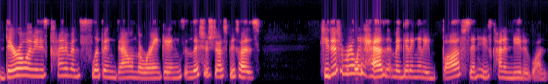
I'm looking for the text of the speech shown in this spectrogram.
Daryl, I mean, he's kind of been slipping down the rankings, and this is just because he just really hasn't been getting any buffs, and he's kind of needed one.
